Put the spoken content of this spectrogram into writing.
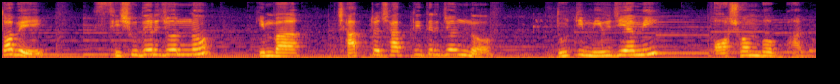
তবে শিশুদের জন্য কিংবা ছাত্রছাত্রীদের জন্য দুটি মিউজিয়ামই অসম্ভব ভালো।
